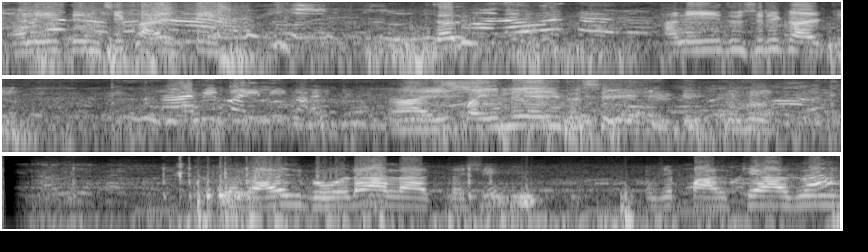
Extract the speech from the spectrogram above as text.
आणि त्यांची कार्टी चल. आणि ही दुसरी कार्टी. हा ही पहिली आहे ही दुसरी तर गाईस घोडा आला तशी म्हणजे पालखी अजून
